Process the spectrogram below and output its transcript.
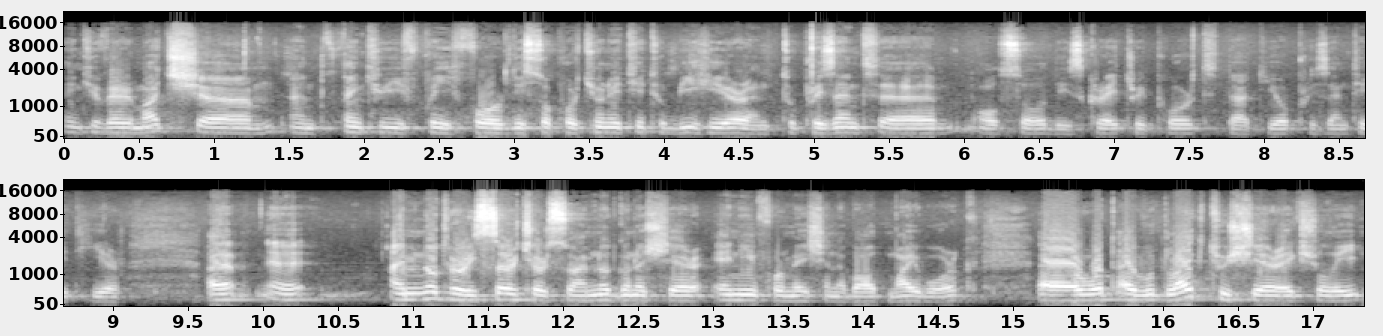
Thank you very much, um, and thank you, IFPRI, for this opportunity to be here and to present uh, also this great report that you presented here. Uh, uh, I'm not a researcher, so I'm not going to share any information about my work. Uh, what I would like to share actually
